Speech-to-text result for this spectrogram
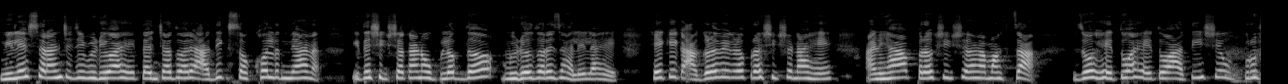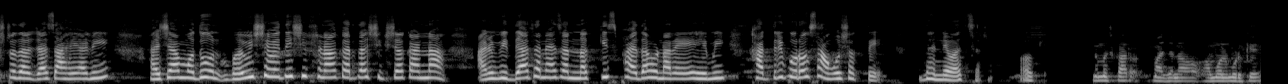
निलेश सरांचे जे व्हिडिओ आहे त्यांच्याद्वारे अधिक सखोल ज्ञान इथे शिक्षकांना उपलब्ध व्हिडिओद्वारे झालेलं आहे. हे एक एक आगळं वेगळं प्रशिक्षण आहे. आणि ह्या प्रशिक्षणामागचा जो हेतू आहे तो अतिशय उत्कृष्ट दर्जाचा आहे आणि ह्याच्यामधून भविष्यवेधी शिक्षणाकरता शिक्षकांना आणि विद्यार्थ्यांना याचा नक्कीच फायदा होणार आहे हे मी खात्रीपूर्वक सांगू शकते. धन्यवाद सर. ओके. नमस्कार माझं नाव अमोल मुडके.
